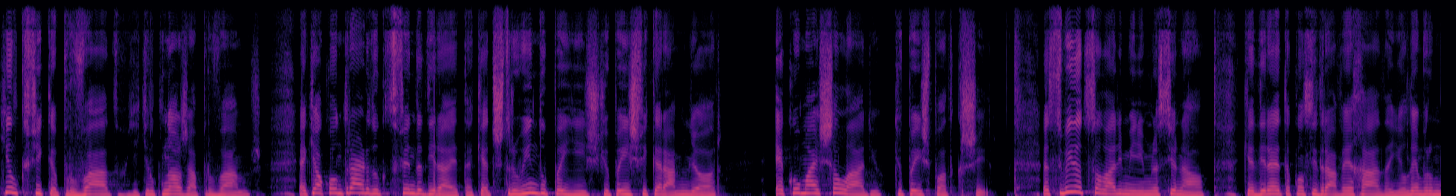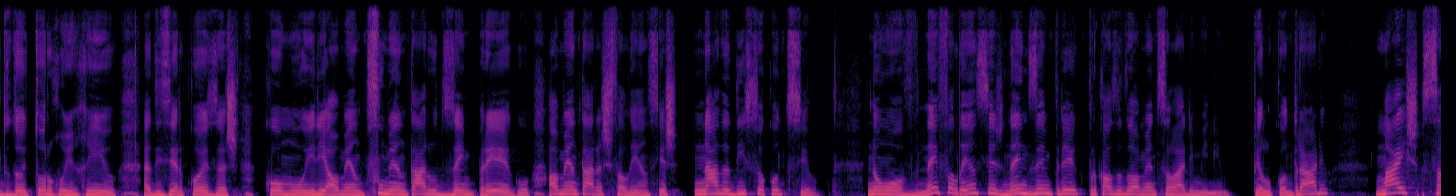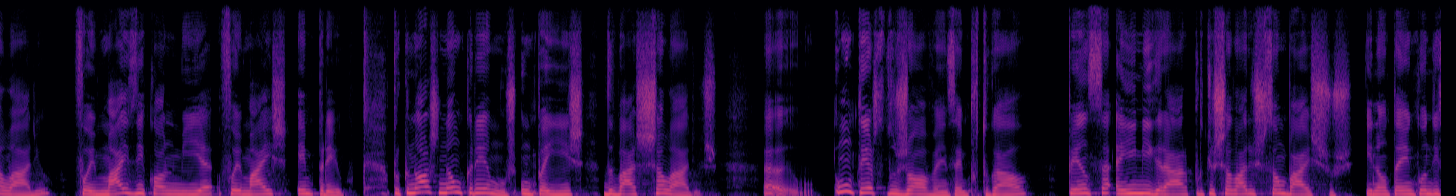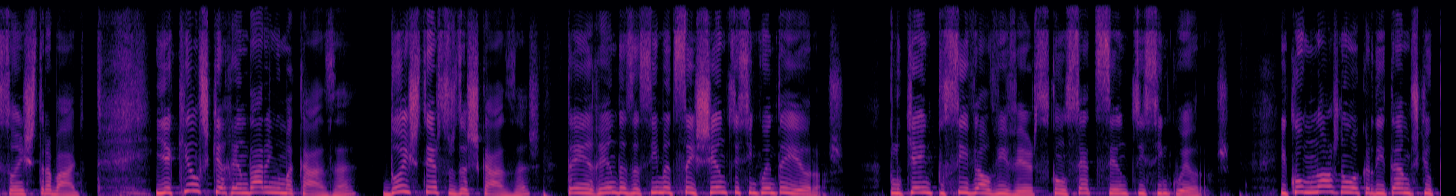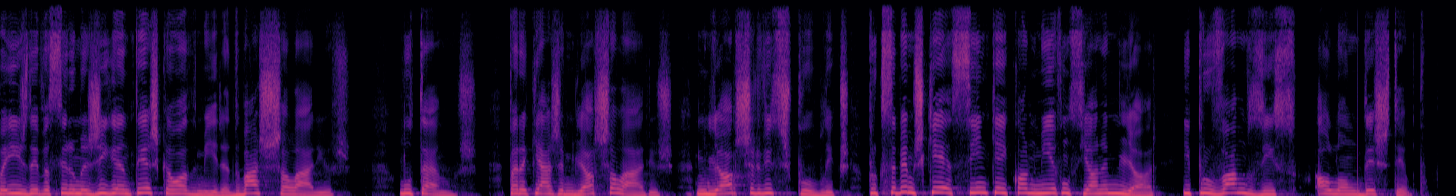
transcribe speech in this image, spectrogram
Aquilo que fica provado e aquilo que nós já provamos é que, ao contrário do que defende a direita, que é destruindo o país que o país ficará melhor, é com mais salário que o país pode crescer. A subida do salário mínimo nacional, que a direita considerava errada, e eu lembro-me do doutor Rui Rio a dizer coisas como iria fomentar o desemprego, aumentar as falências, nada disso aconteceu. Não houve nem falências nem desemprego por causa do aumento do salário mínimo. Pelo contrário, mais salário foi mais economia, foi mais emprego. Porque nós não queremos um país de baixos salários. Ah, um terço dos jovens em Portugal pensa em emigrar porque os salários são baixos e não têm condições de trabalho. E aqueles que arrendarem uma casa, dois terços das casas têm rendas acima de 650 euros, pelo que é impossível viver-se com 705 euros. E como nós não acreditamos que o país deva ser uma gigantesca Odmira de baixos salários, lutamos para que haja melhores salários, melhores serviços públicos, porque sabemos que é assim que a economia funciona melhor e provamos isso ao longo deste tempo.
